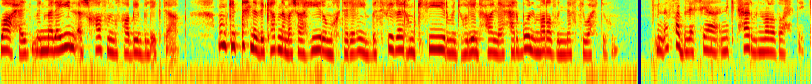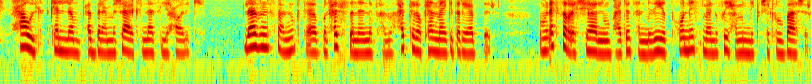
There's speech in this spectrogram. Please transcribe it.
واحد من ملايين الأشخاص المصابين بالاكتئاب. ممكن إحنا ذكرنا مشاهير ومخترعين بس في غيرهم كثير مجهولين حولنا يحاربون المرض النفسي وحدهم. من أصعب الأشياء إنك تحارب المرض وحدك. حاول تتكلم وتعبر عن مشاعرك للناس اللي حولك. لازم نسمع المكتئب ونحس أننا نفهمه حتى لو كان ما يقدر يعبر. ومن أكثر الأشياء اللي مبهجتها المريض هو إنه يسمع نصيحة منك بشكل مباشر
